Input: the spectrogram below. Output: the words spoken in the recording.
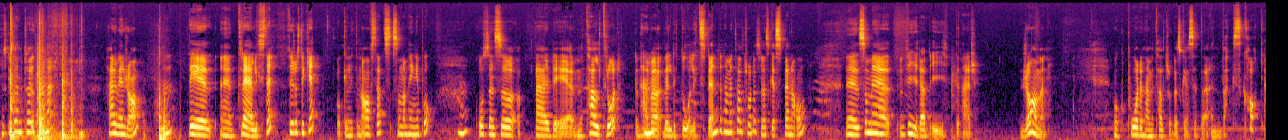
Nu ska vi se, tar jag upp den här. Här har vi en ram. Mm. Det är eh, trälister, fyra stycken. Och en liten avsats som de hänger på. Mm. Och sen så är det metalltråd. Den här var väldigt dåligt spänd den här metalltråden så den ska jag spänna om. Eh, som är virad i den här ramen. Och på den här metalltråden ska jag sätta en vaxkaka.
